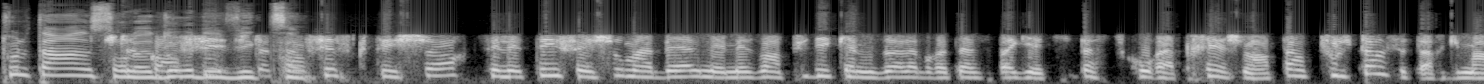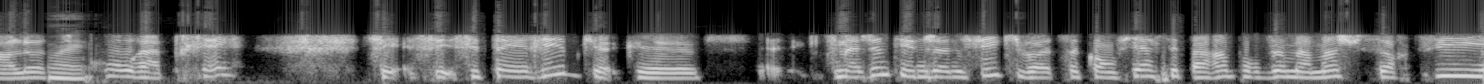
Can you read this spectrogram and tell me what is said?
Tout le temps sur le dos des victimes. Je te confisque tes shorts. C'est l'été, il fait chaud, ma belle, mais mets-en plus des camisoles à bretelles spaghetti parce que tu cours après. Je l'entends tout le temps, cet argument-là. Tu cours après. C'est terrible que, que T'imagines, t'es une jeune fille qui va se confier à ses parents pour dire maman, je suis sortie,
